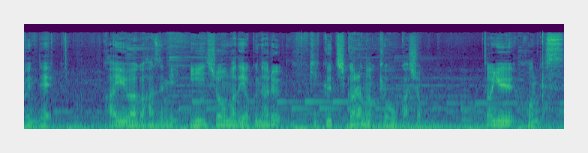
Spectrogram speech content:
分で会話が弾み印象まで良くなる聞く力の教科書」という本です、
